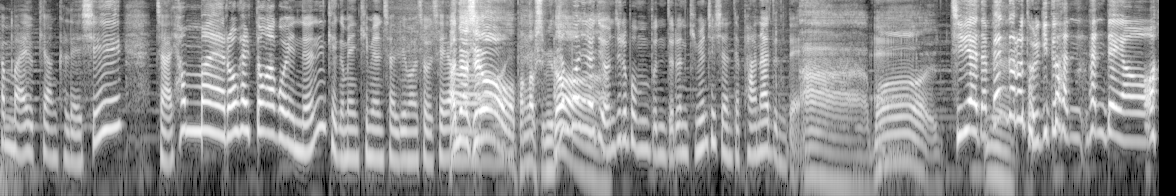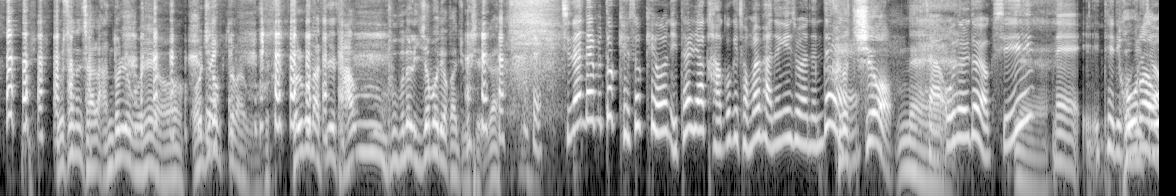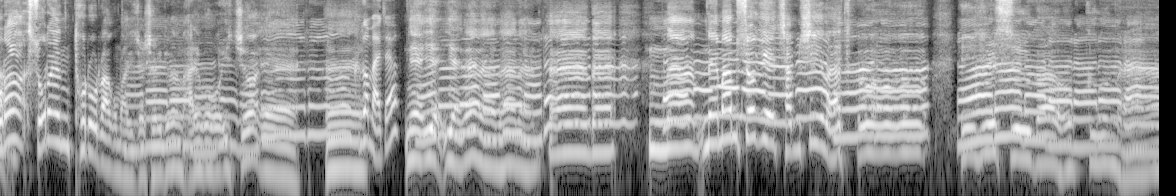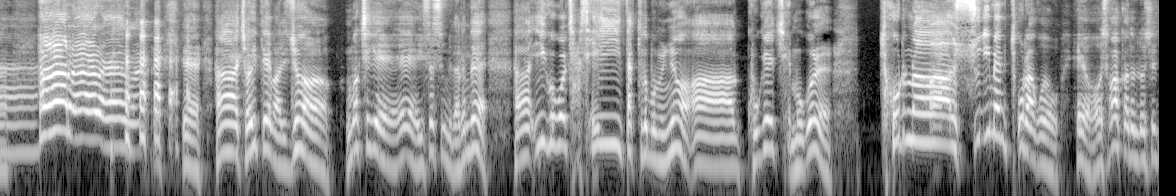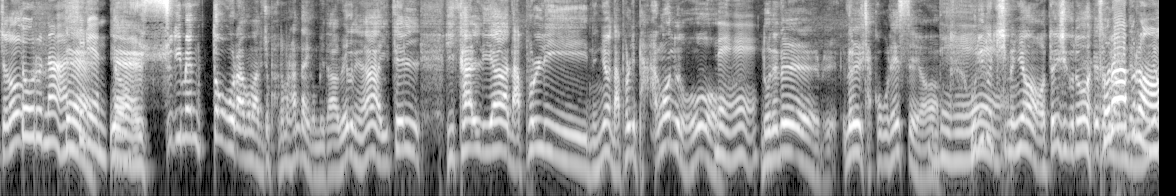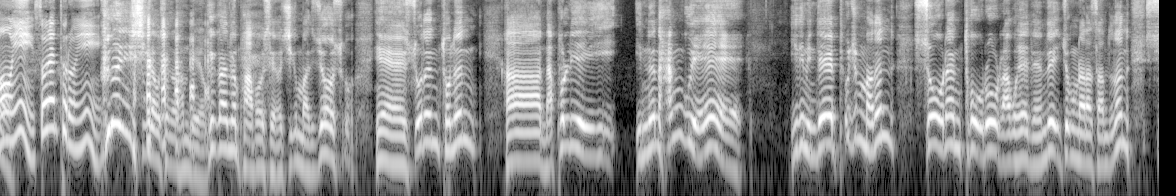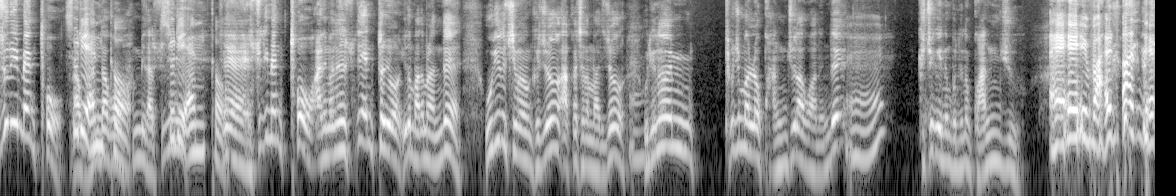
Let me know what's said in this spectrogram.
현마의 유쾌한 클래식. 자, 현마애로 활동하고 있는 개그맨 김현철님 어서 오세요. 안녕하세요. 반갑습니다. 한 번이라도 연주를 본 분들은 김현철 씨한테 반하던데. 아, 뭐 지휘하다 네. 뺑그로 돌기도 한, 한대요. 요새는 잘 안 돌려고 해요. 어지럽더라고. 돌고 났더니 다음 부분을 잊어버려가지고 제가. 지난달부터 계속해온 이탈리아 가곡이 정말 반응이 좋았는데. 그렇지요. 네. 자, 오늘도 역시 네. 네, 이태리 곡이죠. 돌아오라 소렌토 로라고 말이죠. 저희들은 알고 있죠. 예. 예. 그거 맞아요? 예, 예, 예. 내 맘속에 잠시라도 잊을 수가 없구나. 예. 아, 저희 때 말이죠. 음악책에 있었습니다. 근데, 아, 이 곡을 자세히 딱 들어보면요. 아, 곡의 제목을 토르나 수리멘토라고 해요. 성악가들도 실제로 토르나 예, 수리엔토. 예, 수리멘토라고 말이죠. 발음을 한다 이겁니다. 왜 그러냐? 이탈 이탈리아 나폴리는요. 나폴리 방언으로 네. 노래들을 작곡을 했어요. 네. 우리도 치면요. 어떤 식으로 되냐면요. 도라브롱이 소렌토로이 그런 식이라고 생각하면 돼요. 그러니까는 봐보세요. 지금 말이죠. 소, 예, 소렌토는 아 나폴리에 이- 있는 항구의 이름인데 표준말은 소렌토로라고 해야 되는데 이쪽 나라 사람들은 수리멘토라고 수리엔토. 한다고 합니다. 수리- 수리엔토. 예, 수리멘토 아니면은 수리엔토요 이런 발음을 하는데 우리도 치면 그죠? 아까처럼 말이죠. 우리는 표준말로 광주라고 하는데 네. 그쪽에 있는 분들은 광주. 에이 말도 안 돼.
